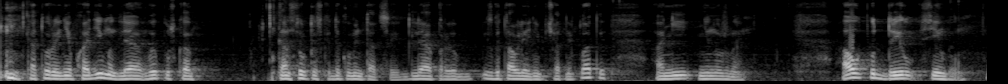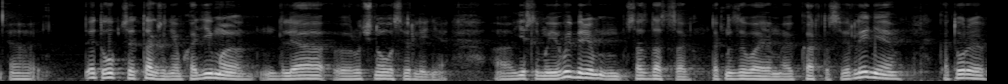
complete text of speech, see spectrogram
которые необходимы для выпуска конструкторской документации. Для изготовления печатной платы они не нужны. Output Drill Symbol. Э, эта опция также необходима для ручного сверления. А если мы ее выберем, создастся так называемая карта сверления, которая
